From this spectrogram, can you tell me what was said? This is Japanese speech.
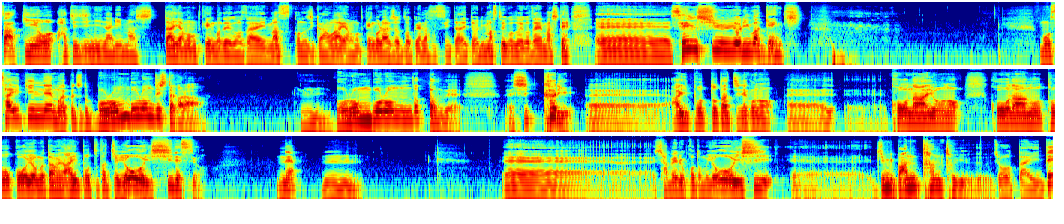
さあ、金曜8時になりました。山本健吾でございます。この時間は山本健吾ラジオトークやらさせていただいております。ということでございまして、えー、先週よりは元気。もう最近ね、もうやっぱちょっとボロンボロンでしたから、うん、ボロンボロンだったので、しっかり、えー、iPod Touch ね、この、えーえコーナー用の、コーナーの投稿を読むための iPod Touch を用意しですよ。ね。うん。えー、喋ることも用意し、えー、準備万端という状態で、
